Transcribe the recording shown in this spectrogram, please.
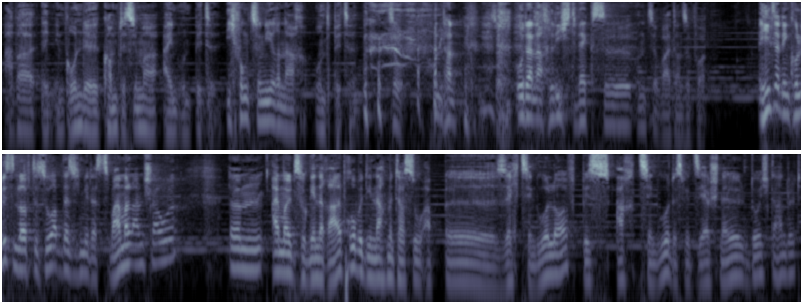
aber im Grunde kommt es immer ein und bitte. Ich funktioniere nach und bitte. So. Und dann, so. Oder nach Lichtwechsel und so weiter und so fort. Hinter den Kulissen läuft es so ab, dass ich mir das zweimal anschaue. Ähm, einmal zur Generalprobe, die nachmittags so ab äh, 16 Uhr läuft, bis 18 Uhr. Das wird sehr schnell durchgehandelt.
